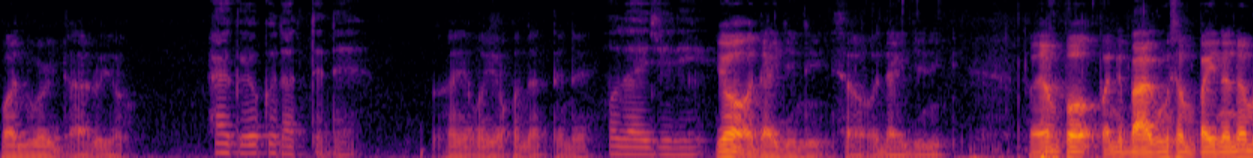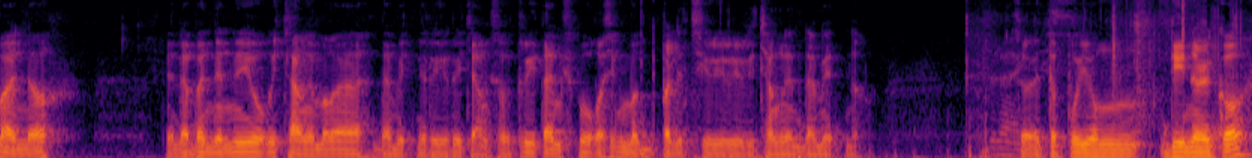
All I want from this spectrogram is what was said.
One word, aru yo. Hayaku yokunatte ne. Hayaku yokunatte ne. Odaiji ni. Yo, odaiji ni. So, odaiji ni. So, yan po. Panibagong sampay na naman, no? Nilaban ni Naoki Chang yung mga damit ni Riri Chang. So, three times po kasi magpalit si Riri Chang ng damit, no? So, ito po yung dinner ko.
